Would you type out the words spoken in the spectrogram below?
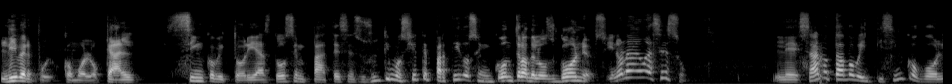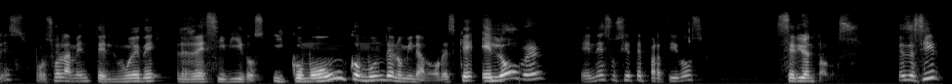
Liverpool como local cinco victorias, dos empates en sus últimos siete partidos en contra de los Gunners. Y no nada más eso. Les ha anotado 25 goles por solamente nueve recibidos. Y como un común denominador es que el over en esos siete partidos se dio en todos. Es decir,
